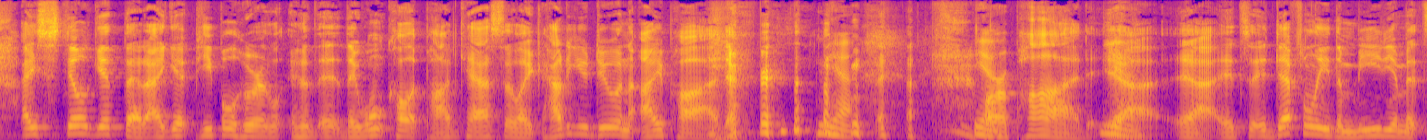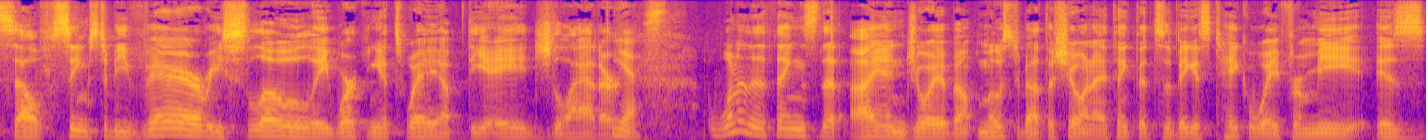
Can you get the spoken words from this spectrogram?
I still get that. I get people who are who, they won't call it podcast. They're like, "How do you do an iPod?" Yeah, yeah. or a pod. Yeah, yeah. It's it definitely the medium itself seems to be very slowly working its way up the age ladder. Yes. One of the things that I enjoy about most about the show, and I think that's the biggest takeaway for me, is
